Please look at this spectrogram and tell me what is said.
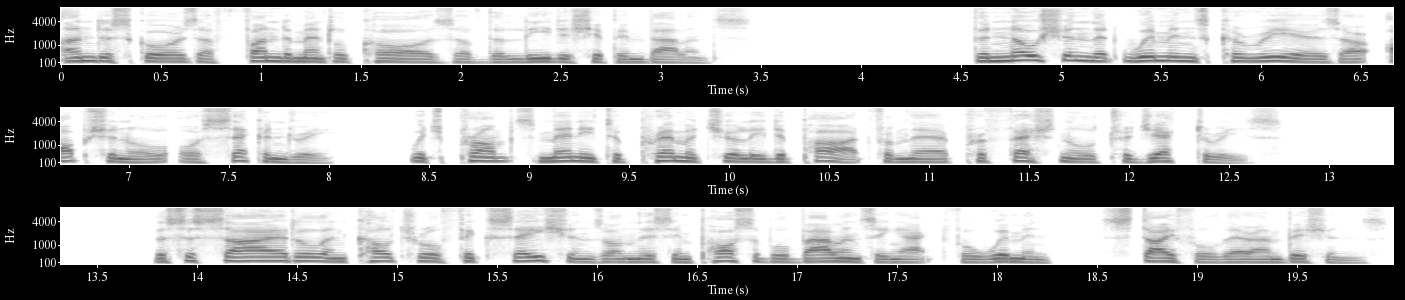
underscores a fundamental cause of the leadership imbalance. The notion that women's careers are optional or secondary, which prompts many to prematurely depart from their professional trajectories. The societal and cultural fixations on this impossible balancing act for women stifle their ambitions.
